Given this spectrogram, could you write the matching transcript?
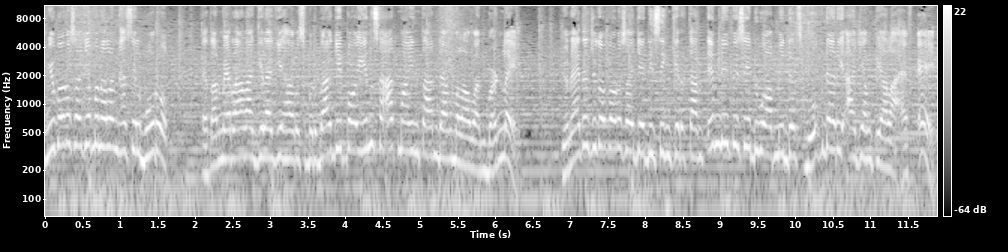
MU baru saja menelan hasil buruk. Setan Merah lagi-lagi harus berbagi poin saat main tandang melawan Burnley. United juga baru saja disingkirkan tim divisi 2 Middlesbrough dari ajang Piala FA.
